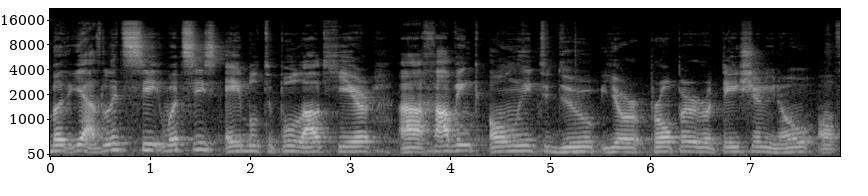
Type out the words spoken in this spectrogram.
But yeah, let's see what she's able to pull out here, uh, having only to do your proper rotation, you know, of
